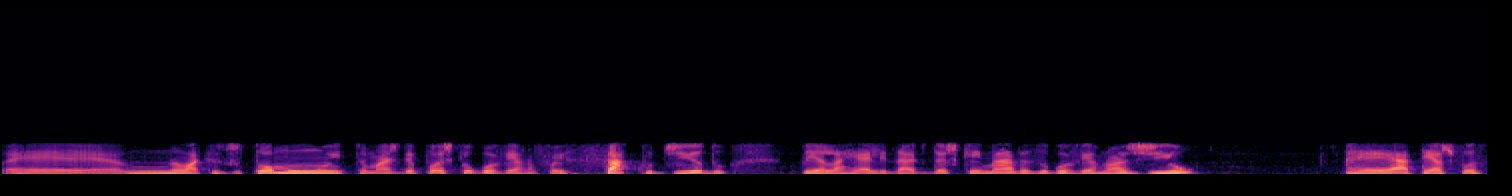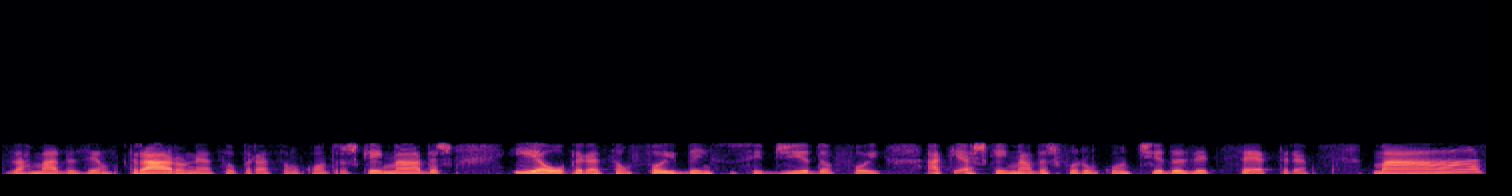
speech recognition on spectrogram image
é, não acreditou muito, mas depois que o governo foi sacudido pela realidade das queimadas, o governo agiu é, até as Forças Armadas entraram nessa operação contra as queimadas e a operação foi bem sucedida, foi, as queimadas foram contidas, etc. Mas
